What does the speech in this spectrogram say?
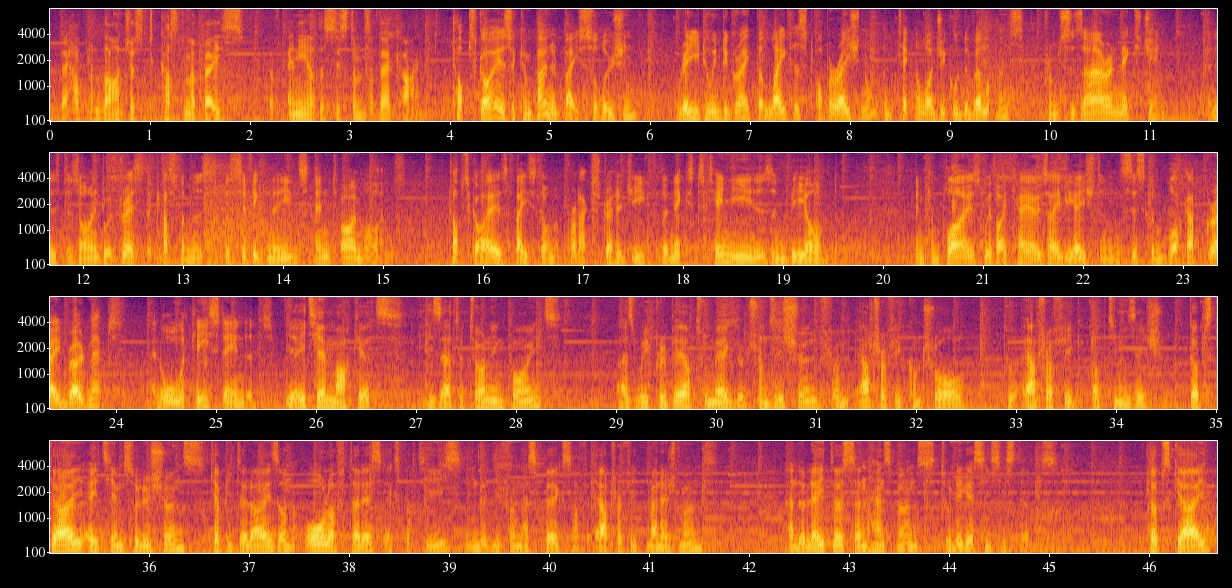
They have the largest customer base of any other systems of their kind. TopSky is a component-based solution ready to integrate the latest operational and technological developments from SESAR and NextGen and is designed to address the customer's specific needs and timelines. TopSky is based on a product strategy for the next 10 years and beyond and complies with ICAO's aviation system block upgrade roadmaps and all the key standards. The ATM market is at a turning point as we prepare to make the transition from air traffic control to air traffic optimization. TopSky ATM solutions capitalize on all of Thales' expertise in the different aspects of air traffic management and the latest enhancements to legacy systems. TopSky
